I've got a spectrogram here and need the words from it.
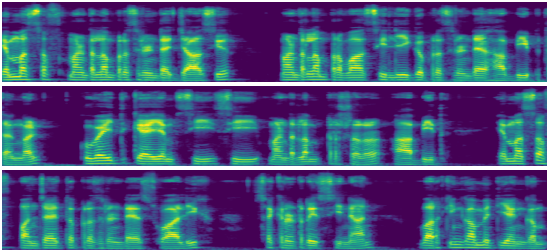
M S F മണ്ഡലം പ്രസിഡന്റ് ജാസിർ മണ്ഡലം പ്രവാസി League president Habeeb Thangal Kuwait K M C C മണ്ഡലം treasurer Abid M S F panchayat president Swalih secretary Sinan working committee അംഗം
